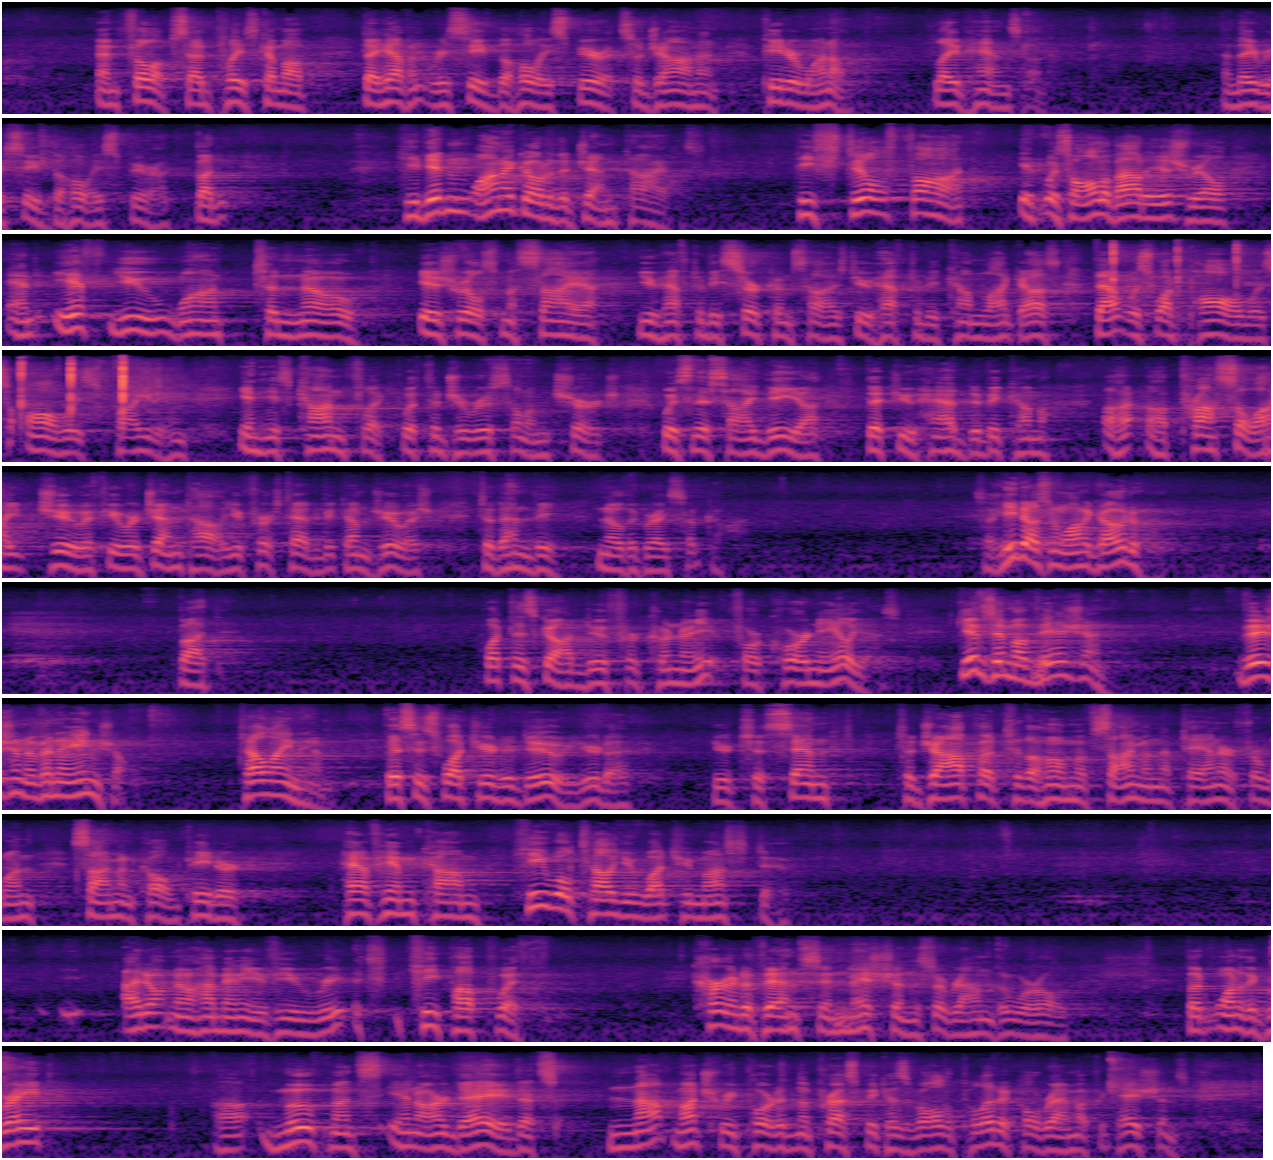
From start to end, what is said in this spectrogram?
And Philip said, Please come up. They haven't received the Holy Spirit. So John and Peter went up, laid hands on them, and they received the Holy Spirit. But he didn't want to go to the Gentiles. He still thought it was all about Israel. And if you want to know Israel's Messiah, you have to be circumcised, you have to become like us. That was what Paul was always fighting in his conflict with the Jerusalem church was this idea that you had to become a, a, proselyte Jew. If you were Gentile, you first had to become Jewish to then be, know the grace of God. So he doesn't want to go to him. But what does God do for, for Cornelius? Gives him a vision, vision of an angel, telling him, this is what you're to do. You're to, you're to send to Joppa to the home of Simon the tanner for one Simon called Peter. Have him come. He will tell you what you must do. I don't know how many of you re- keep up with current events in missions around the world, but one of the great uh, movements in our day that's not much reported in the press because of all the political ramifications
